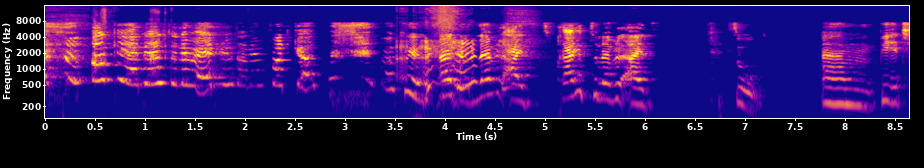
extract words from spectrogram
Okay, an der Stelle beenden wir dann den Podcast. Okay, also Level 1. Frage zu Level 1. So. Ähm, BETS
